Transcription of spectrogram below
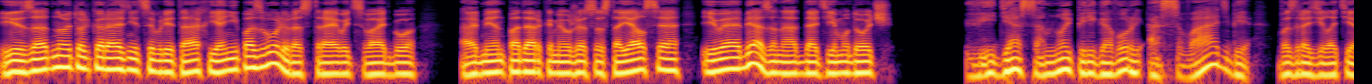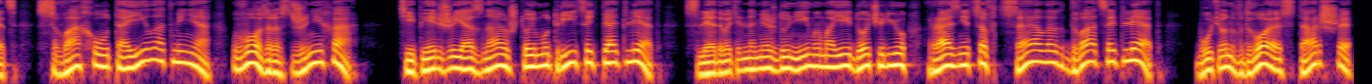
Из-за одной только разницы в летах я не позволю расстраивать свадьбу. Обмен подарками уже состоялся, и вы обязаны отдать ему дочь». «Ведя со мной переговоры о свадьбе, — возразил отец, — сваха утаила от меня возраст жениха. Теперь же я знаю, что ему 35 лет, следовательно, между ним и моей дочерью разница в целых 20 лет. Будь он вдвое старше,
